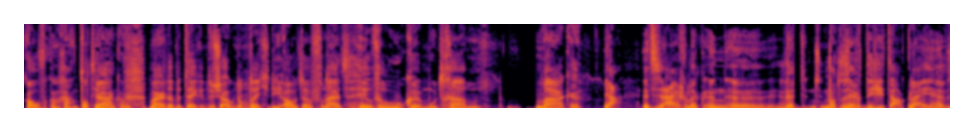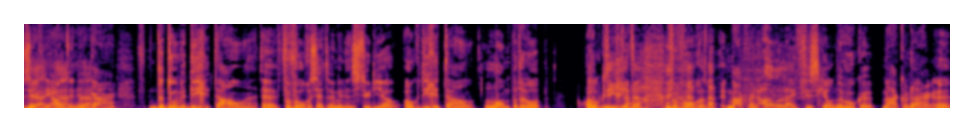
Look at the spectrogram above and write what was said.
over kan gaan tot die Ja, aankoop. maar dat betekent dus ook nog dat je die auto vanuit heel veel hoeken moet gaan maken. Ja, het is eigenlijk een, het- wat we zeggen, digitaal kleien. Hè. We zetten Ja, die auto ja, in elkaar. Dat doen we digitaal. Eh, vervolgens zetten we hem in een studio, ook digitaal. Lampen erop. Ook, digitaal. Vervolgens maken we in allerlei verschillende hoeken maken we daar eh,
